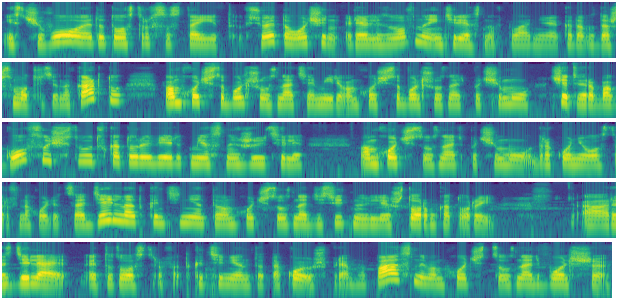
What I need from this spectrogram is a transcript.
из чего этот остров состоит, все это очень реализовано, интересно в плане, когда вы даже смотрите на карту, вам хочется больше узнать о мире, вам хочется больше узнать, почему четверо богов существуют, в которые верят местные жители, вам хочется узнать, почему Драконий остров находится отдельно от континента, вам хочется узнать, действительно ли шторм, который а, разделяет этот остров от континента, такой уж прям опасный, вам хочется узнать больше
